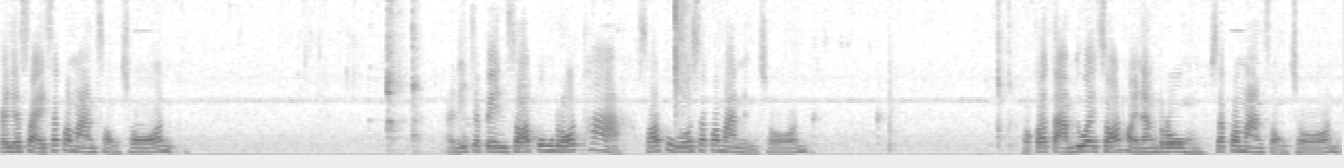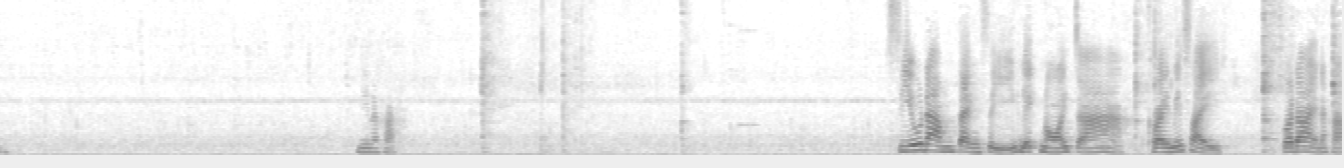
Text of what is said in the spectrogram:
กันจะใส่สักประมาณ 2 ช้อน อันนี้จะเป็นซอสปรุงรสค่ะ ซอสปรุงรสสักประมาณ 1 ช้อนแล้วก็ตามด้วยซอสหอยนางรมสักประมาณ 2 ช้อน นี่นะคะ ซีอิ๊วดำแต่งสีเล็กน้อยจ้า ใครไม่ใส่ก็ได้นะคะ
